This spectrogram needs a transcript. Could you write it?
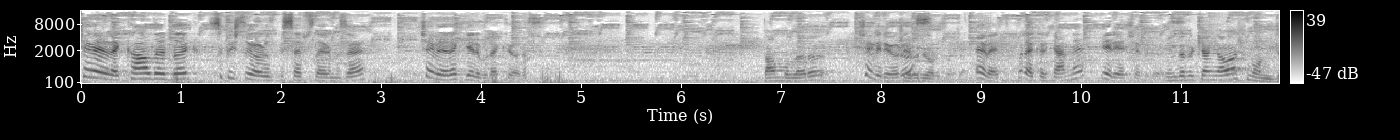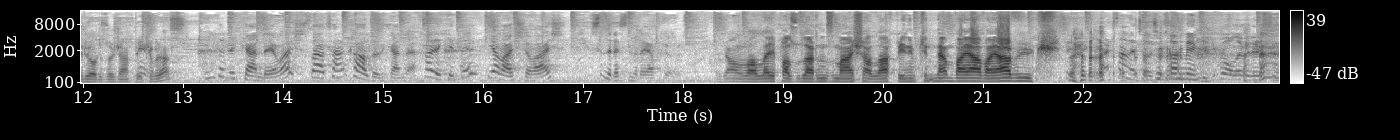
çevirerek kaldırdık. Sıkıştırıyoruz bicepslerimize. Çevirerek geri bırakıyoruz. Dumbbellları Çeviriyoruz. çeviriyoruz hocam. Evet, bırakırken de geriye çeviriyoruz. İndirirken yavaş mı onu indiriyoruz hocam peki Evet. biraz? İndirirken de yavaş, zaten kaldırırken de hareketi yavaş yavaş sindire sindire yapıyoruz. Hocam vallahi pazularınız maşallah benimkinden baya baya büyük. Teşekkürler. Sen de çalışırsan benimki gibi olabilirsin.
